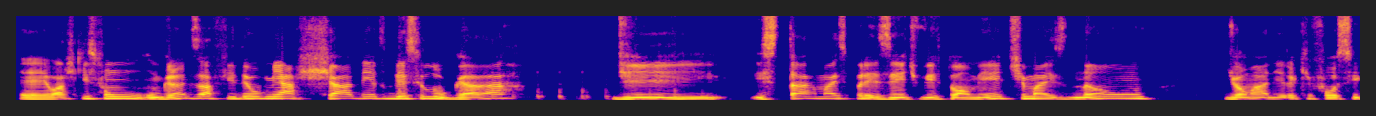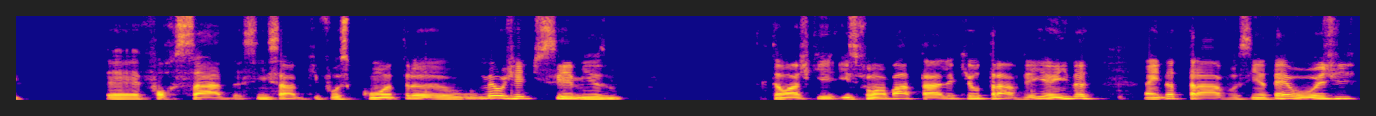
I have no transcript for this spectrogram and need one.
É, eu acho que isso foi um, um, grande desafio de eu me achar dentro desse lugar de estar mais presente virtualmente, mas não de uma maneira que fosse é, forçada, assim, sabe? Que fosse contra o meu jeito de ser mesmo. Então, acho que isso foi uma batalha que eu travei ainda, ainda travo, assim, até hoje,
